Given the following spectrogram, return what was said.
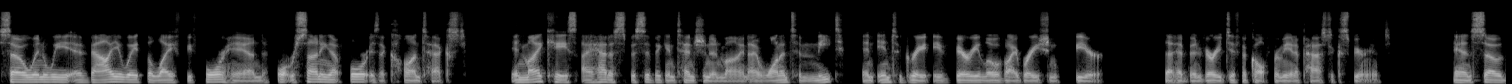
So when we evaluate the life beforehand, what we're signing up for is a context. In my case, I had a specific intention in mind. I wanted to meet and integrate a very low vibration fear that had been very difficult for me in a past experience. And so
